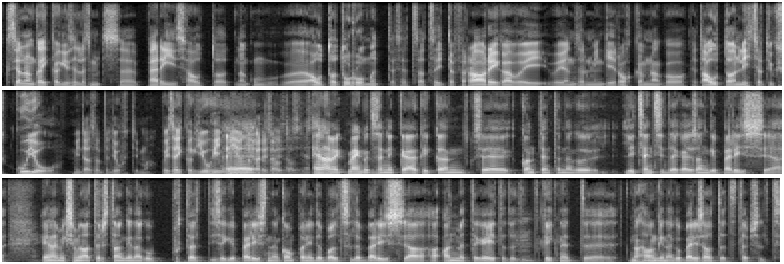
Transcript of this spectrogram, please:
kas seal on ka ikkagi selles mõttes päris autod nagu autoturu mõttes, et saad sõita Ferrari'ga või, või on seal mingi rohkem nagu, et auto on lihtsalt üks kuju, mida sa pead juhtima või sa ikkagi juhid nii-öelda päris autos? enamik mängudes on ikka, kõik on, see content on nagu litsentsidega ja see ongi päris ja enamik simulaatorist ongi nagu puhtalt isegi päris nagu kompaniide poolt selle päris andmetega ehitatud, et kõik need noh, ongi nagu päris autod täpselt.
